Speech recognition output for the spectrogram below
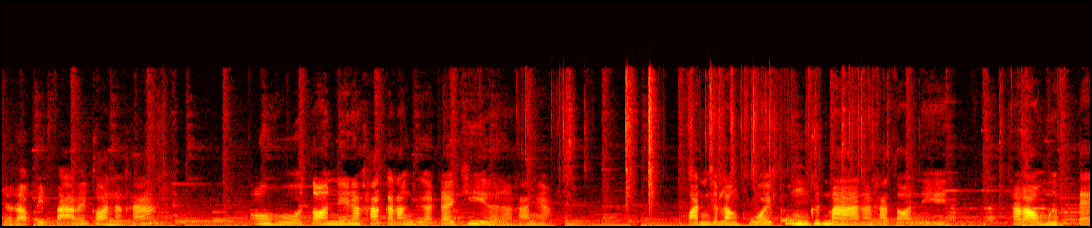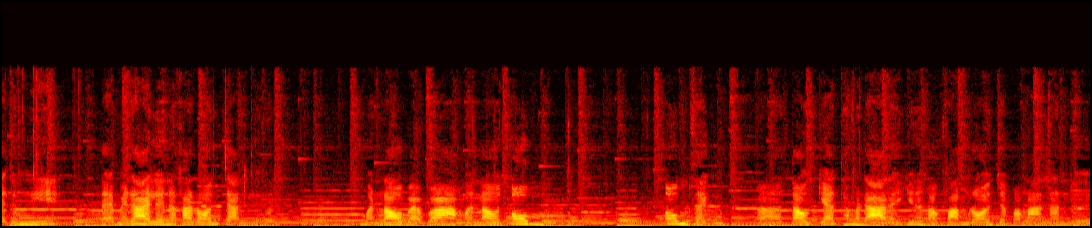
เดี๋ยวเราปิดฝาไว้ก่อนนะคะ โอ้โห ตอนนี้นะคะกำลังเดือดได้ที่เลยนะคะเนี่ยควันกำลังพวยพุ่งขึ้นมานะคะ ตอนนี้ ถ้าเรามือไปแตะตรงนี้ แตะไม่ได้เลยนะคะ ร้อนจัดเลย เหมือนเราแบบว่าเหมือนเราต้ม ต้มใส่กับเตาแก๊สธรรมดาอะไรอย่างนี้นะคะ ความร้อนจะประมาณนั้นเลย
